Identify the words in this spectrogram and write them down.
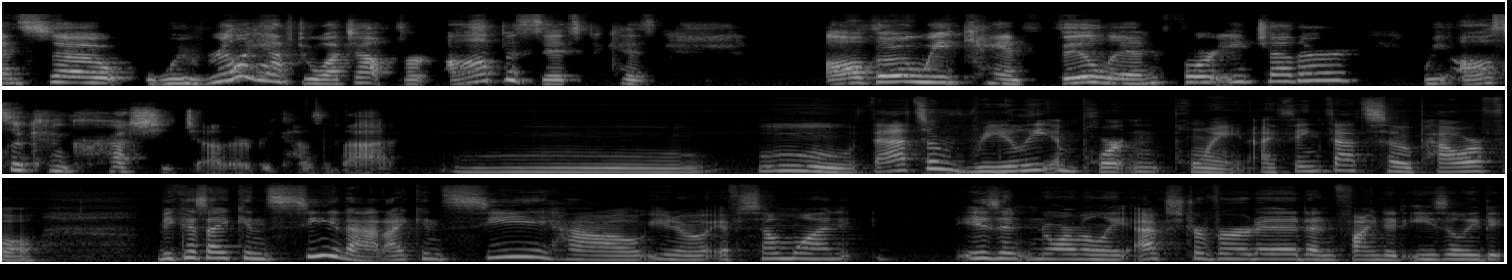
And so we really have to watch out for opposites because although we can fill in for each other, we also can crush each other because of that. Ooh, ooh, that's a really important point. I think that's so powerful because I can see that. I can see how, you know, if someone isn't normally extroverted and find it easily to,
